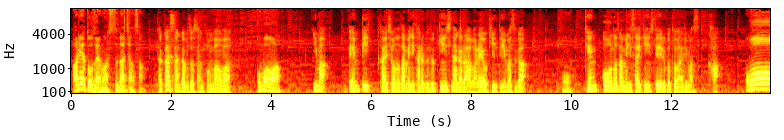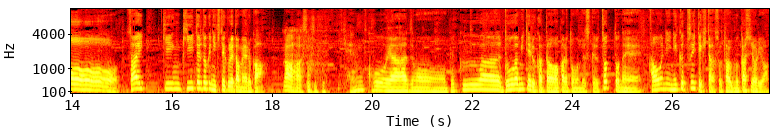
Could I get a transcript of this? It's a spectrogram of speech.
ありがとうございます。ズナちゃんさん。高橋さんカブトさんこんばんは。こんばんは。今便秘解消のために軽く腹筋しながら暴れを聞いていますが健康のために最近していることはありますか？おー最近聞いてる時に来てくれたメールか。ああそうそうそう。健康やでも僕は動画見てる方はわかると思うんですけどちょっとね顔に肉ついてきたんですよ多分昔よりは。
